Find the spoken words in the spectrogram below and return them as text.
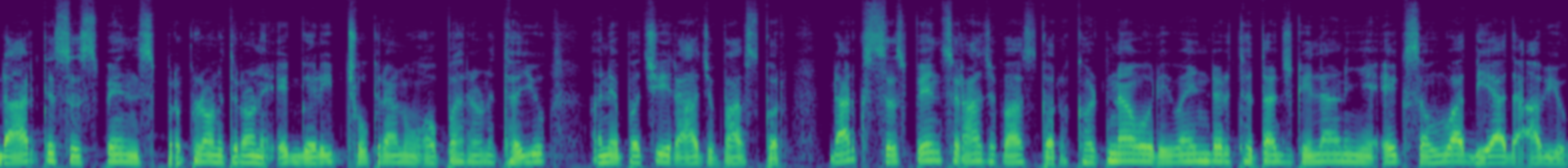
ડાર્ક સસ્પેન્સ પ્રકરણ ત્રણ, એક ગરીબ છોકરાનું અપહરણ થયું અને પછી રાજ ભાસ્કર ડાર્ક સસ્પેન્સ રાજ ભાસ્કર ઘટનાઓ રિવાઇન્ડર થતાં જ ગેલાણીએ એક સંવાદ યાદ આવ્યો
